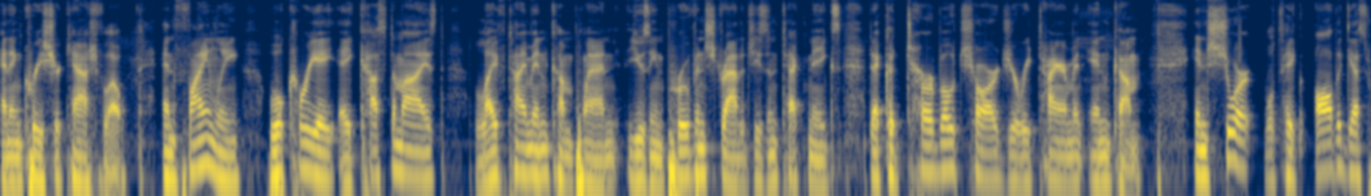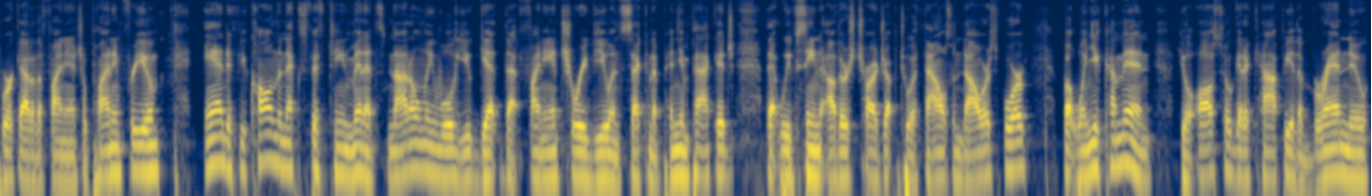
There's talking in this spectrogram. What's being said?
and increase your cash flow. And finally, we'll create a customized lifetime income plan using proven strategies and techniques that could turbocharge your retirement income. In short, we'll take all the guesswork out of the financial planning for you. And if you call in the next 15 minutes, not only will you get that financial review and second opinion package that we've seen others charge up to $1,000 for, but when you come in, you'll also get a copy of the brand new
